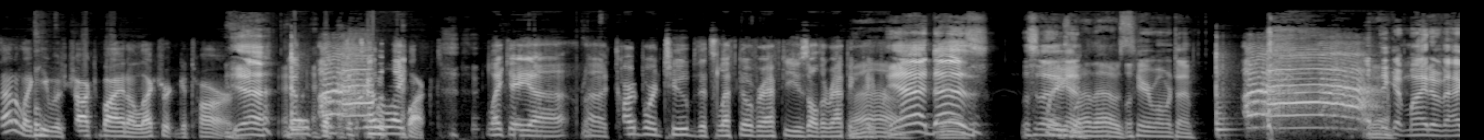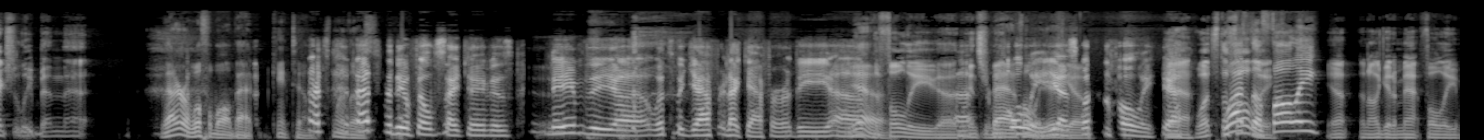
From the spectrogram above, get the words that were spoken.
sounded like he was shocked by an electric guitar. Yeah. No, it, it sounded like like a uh, uh, cardboard tube that's left over after you use all the wrapping Wow. paper. Yeah, it does. Listen to that again. one of those. Let's hear it one more time. I Yeah. think it might have actually been that. That or a wiffle ball bat. Can't tell. That's One of those. that's the new film sack game is name the uh what's the gaffer not gaffer the uh Yeah. The Foley uh, uh, instrument. Foley, Foley, yes what's the Foley Yeah. yeah, What's the Foley? what Foley? the Foley? Yep. And I'll get a Matt Foley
